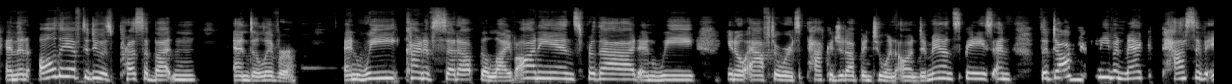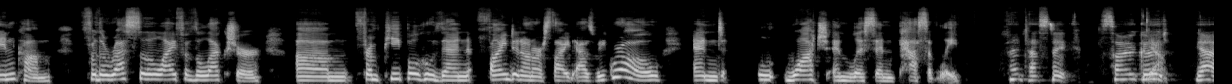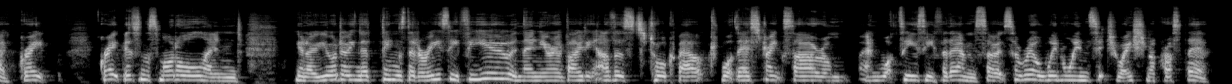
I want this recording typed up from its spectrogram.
and then all they have to do is press a button and deliver. And we kind of set up the live audience for that. And we, you know, afterwards package it up into an on demand space. And the doctor can even make passive income for the rest of the life of the lecture um, from people who then find it on our site as we grow and l- watch and listen passively. Fantastic. So good. Yeah. yeah, great. Great business model. And, you know, you're doing the things that are easy for you and then you're inviting others to talk about what their strengths are and, and what's easy for them. So it's a real win-win situation across there.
